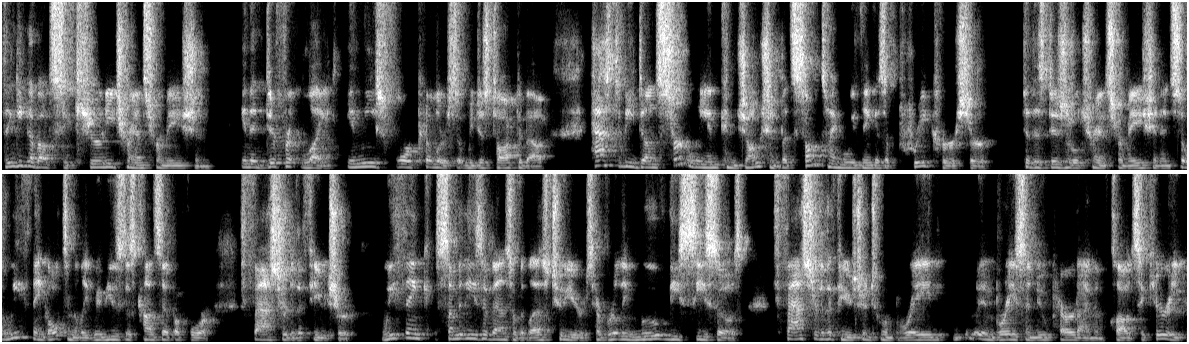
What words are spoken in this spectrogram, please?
thinking about security transformation in a different light in these four pillars that we just talked about has to be done certainly in conjunction, but sometime we think as a precursor to this digital transformation. And so we think ultimately, we've used this concept before faster to the future. We think some of these events over the last two years have really moved these CISOs faster to the future to embrace, embrace a new paradigm of cloud security.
